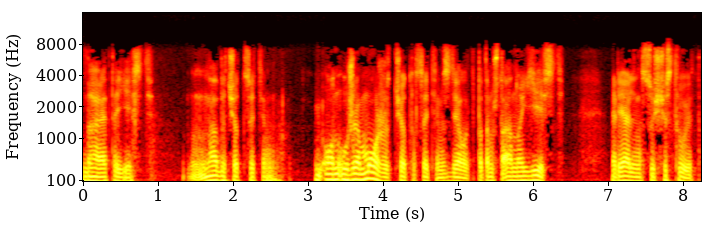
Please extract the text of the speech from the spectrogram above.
да, это есть, надо что-то с этим, он уже может что-то с этим сделать, потому что оно есть. Реально существует.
